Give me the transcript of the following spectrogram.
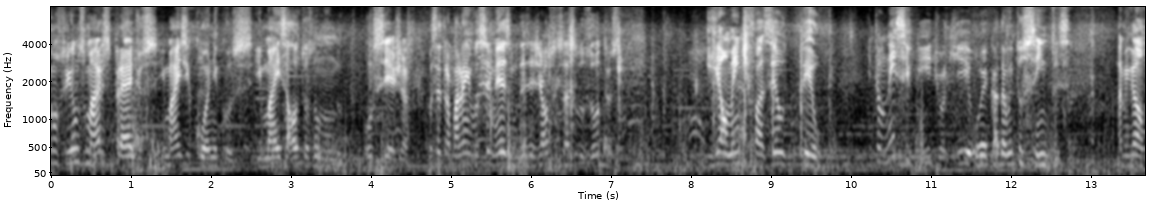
construir um dos maiores prédios e mais icônicos e mais altos do mundo. Ou seja, você trabalhar em você mesmo, desejar o sucesso dos outros e realmente fazer o teu. Então nesse vídeo aqui o recado é muito simples. Amigão,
